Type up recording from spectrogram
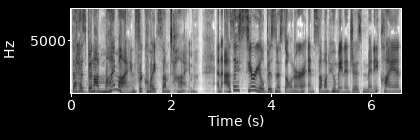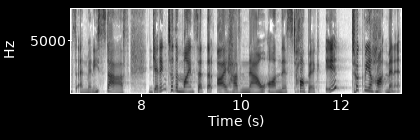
that has been on my mind for quite some time. And as a serial business owner and someone who manages many clients and many staff, getting to the mindset that I have now on this topic, it took me a hot minute.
